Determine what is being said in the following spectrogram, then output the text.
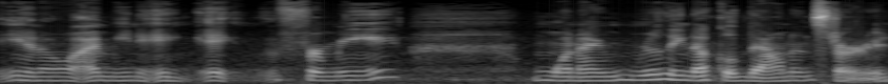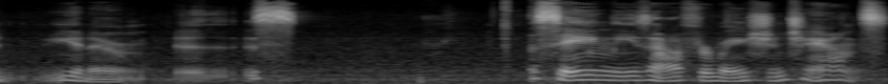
you know i mean it, it, for me when i really knuckled down and started you know uh, saying these affirmation chants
